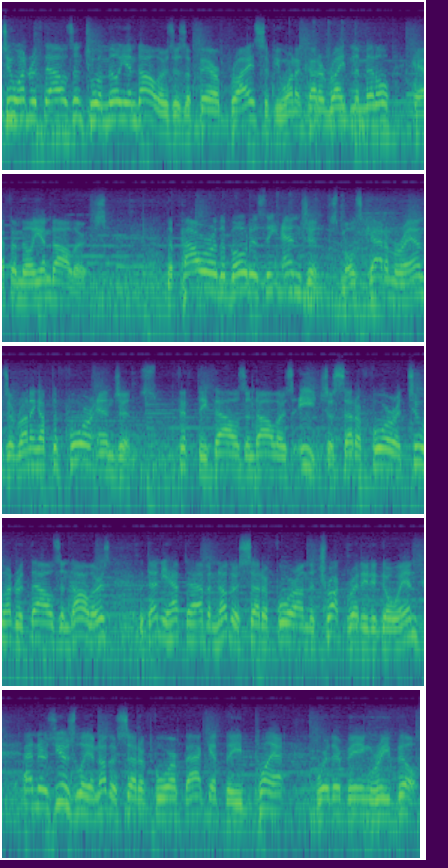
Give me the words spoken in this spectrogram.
200,000 to a million dollars is a fair price. If you want to cut it right in the middle, half a million dollars. The power of the boat is the engines. Most catamarans are running up to four engines, $50,000 each. A set of four at $200,000, but then you have to have another set of four on the truck ready to go in, and there's usually another set of four back at the plant where they're being rebuilt.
